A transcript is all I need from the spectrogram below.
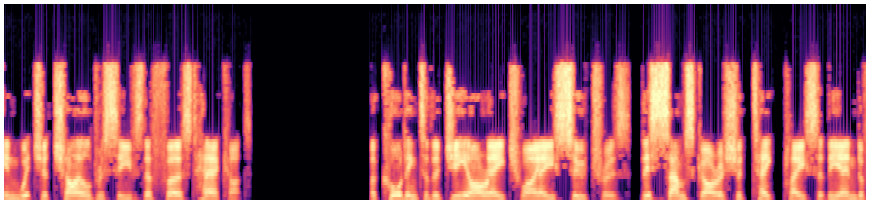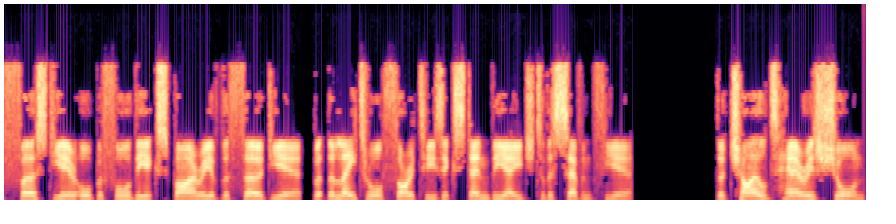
in which a child receives their first haircut. According to the Grhya Sutras, this samskara should take place at the end of first year or before the expiry of the third year, but the later authorities extend the age to the seventh year. The child's hair is shorn,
